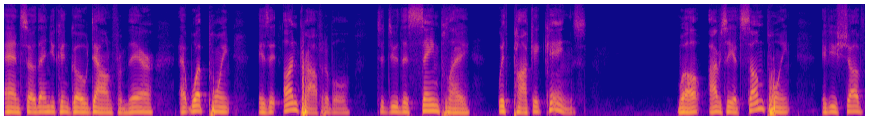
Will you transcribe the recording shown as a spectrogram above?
And so then you can go down from there. At what point is it unprofitable to do this same play with pocket kings? Well, obviously, at some point, if you shove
